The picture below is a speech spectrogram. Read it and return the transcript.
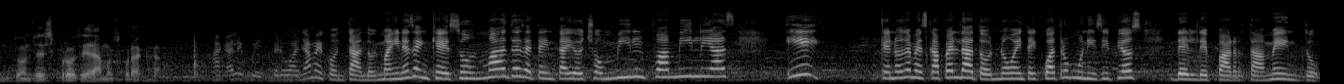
Entonces procedamos por acá. Hágale pues, pero váyame contando. Imagínense en que son más de 78 mil familias y que no se me escape el dato, 94 municipios del departamento.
